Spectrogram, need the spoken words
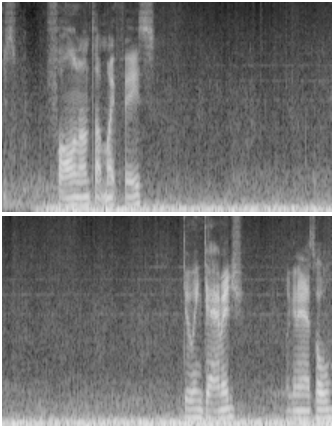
Just falling on top my face. Doing damage. Like an asshole.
